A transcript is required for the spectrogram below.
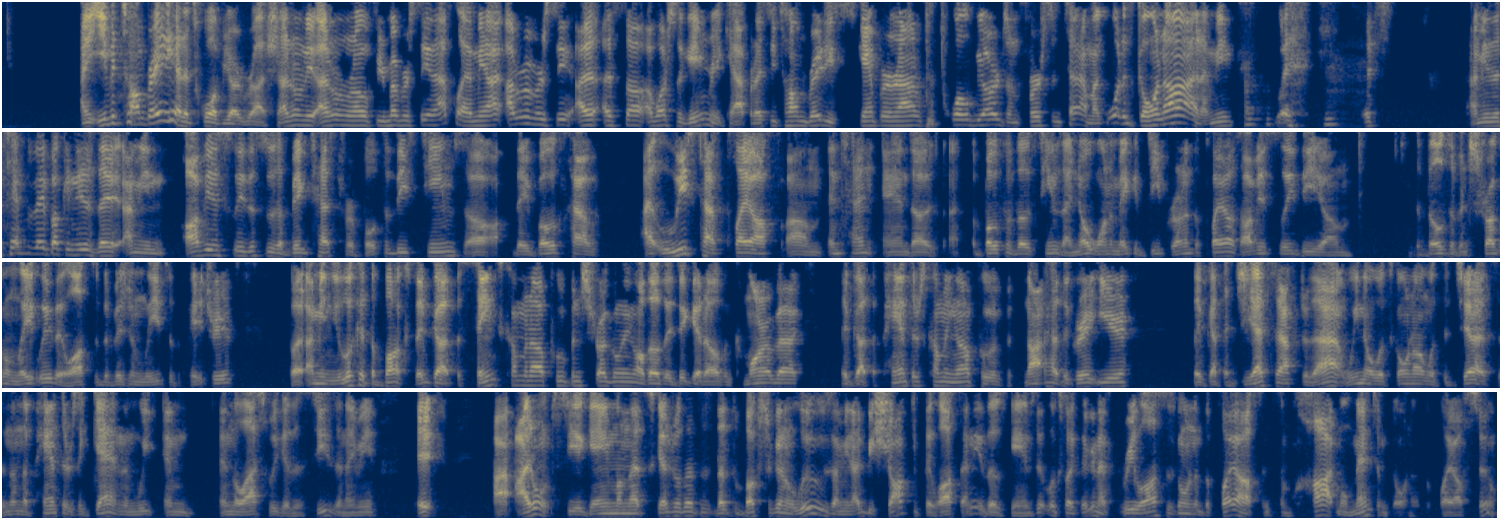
I even Tom Brady had a 12 yard rush. I don't I don't know if you remember seeing that play. I mean, I, I remember seeing I, I saw I watched the game recap and I see Tom Brady scampering around for 12 yards on first and 10. I'm like, what is going on? I mean, it's I mean, the Tampa Bay Buccaneers, they I mean, obviously this was a big test for both of these teams. Uh, they both have at least have playoff um, intent, and uh, both of those teams I know want to make a deep run at the playoffs. Obviously, the um, the Bills have been struggling lately. They lost the division lead to the Patriots. But I mean, you look at the Bucs. They've got the Saints coming up, who've been struggling, although they did get Alvin Kamara back. They've got the Panthers coming up, who have not had the great year. They've got the Jets after that. We know what's going on with the Jets, and then the Panthers again, and we in in the last week of the season. I mean, I, I don't see a game on that schedule that the, that the Bucs are going to lose. I mean, I'd be shocked if they lost any of those games. It looks like they're going to have three losses going into the playoffs and some hot momentum going into the playoffs too.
